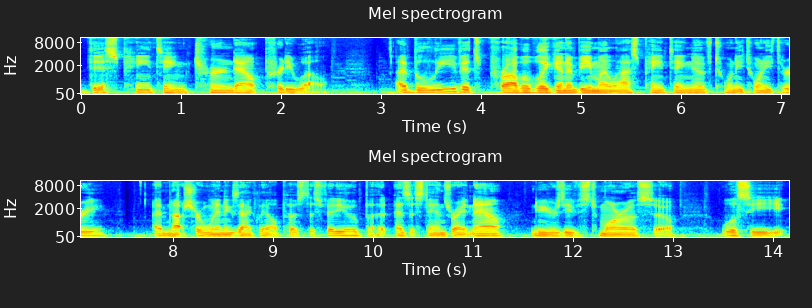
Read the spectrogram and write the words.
this painting turned out pretty well. I believe it's probably going to be my last painting of 2023. I'm not sure when exactly I'll post this video, but as it stands right now, New Year's Eve is tomorrow, so we'll see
